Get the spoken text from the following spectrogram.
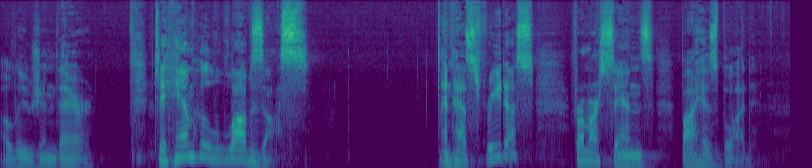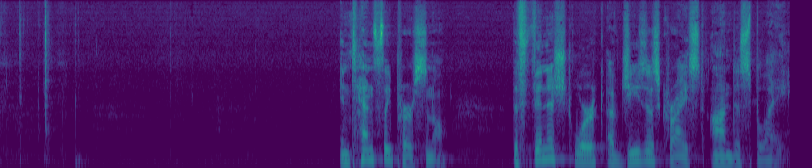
allusion there. To him who loves us and has freed us from our sins by his blood. Intensely personal, the finished work of Jesus Christ on display.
